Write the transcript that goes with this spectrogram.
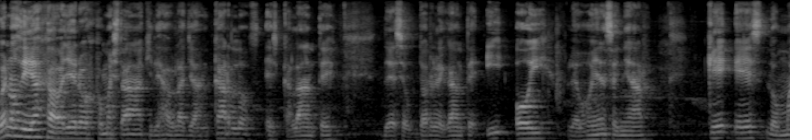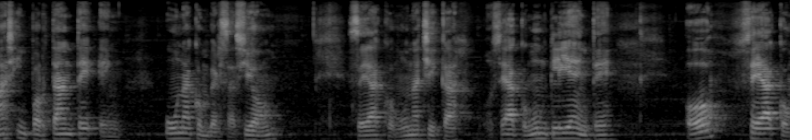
Buenos días caballeros, ¿cómo están? Aquí les habla Carlos Escalante de Seductor Elegante y hoy les voy a enseñar qué es lo más importante en una conversación, sea con una chica, o sea con un cliente, o sea con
